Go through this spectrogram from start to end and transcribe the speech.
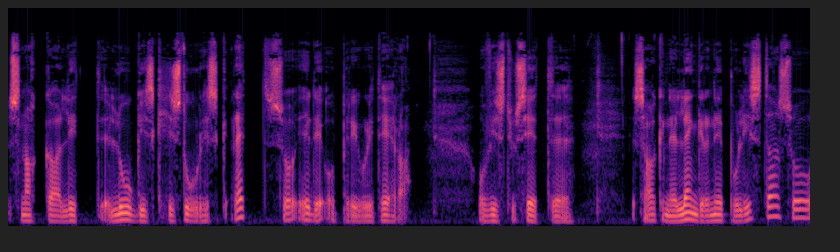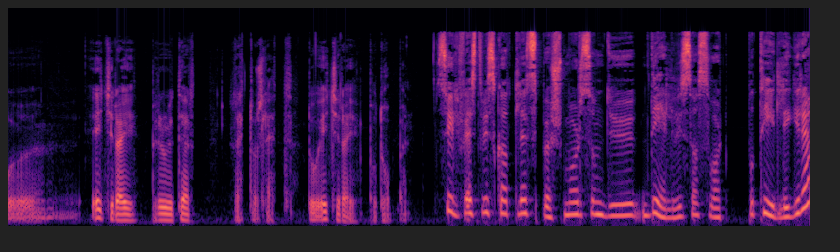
snakke litt logisk, historisk rett, så er det å prioritere. Og hvis du setter sakene lengre ned på lista, så er ikke de prioritert, rett og slett. Da er ikke de på toppen. Sylfest, vi skal til et spørsmål som du delvis har svart på tidligere.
